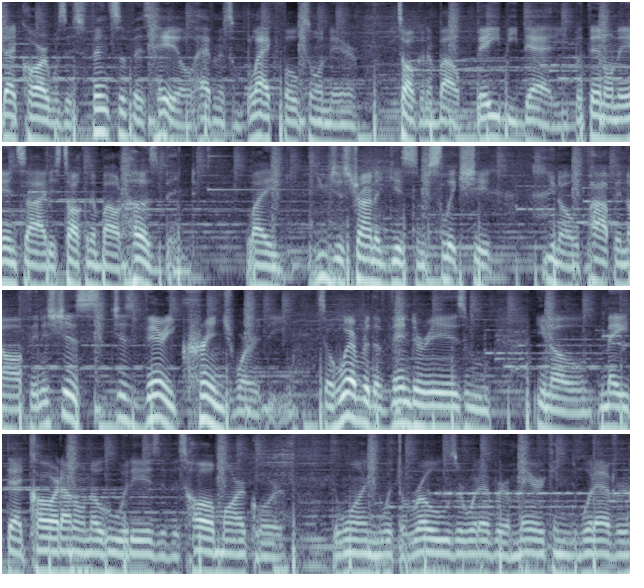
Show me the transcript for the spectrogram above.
that card was offensive as hell, having some black folks on there talking about baby daddy, but then on the inside it's talking about husband. Like you just trying to get some slick shit, you know, popping off, and it's just just very cringeworthy. So whoever the vendor is who, you know, made that card, I don't know who it is, if it's Hallmark or the one with the rose or whatever, American, whatever.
